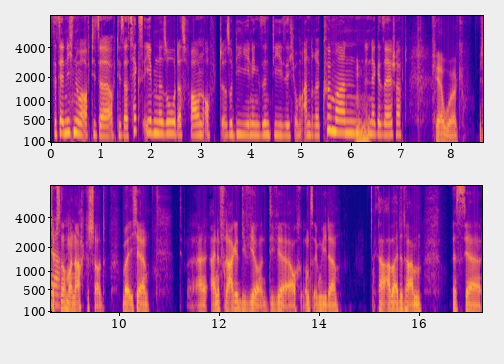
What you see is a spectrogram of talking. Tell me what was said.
Es ist ja nicht nur auf dieser, auf dieser Sexebene so, dass Frauen oft so diejenigen sind, die sich um andere kümmern Mhm. in der Gesellschaft. Care Work. Ich Ja. habe es nochmal nachgeschaut, weil ich ja äh, eine Frage, die wir, die wir auch uns irgendwie da erarbeitet haben, ist ja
